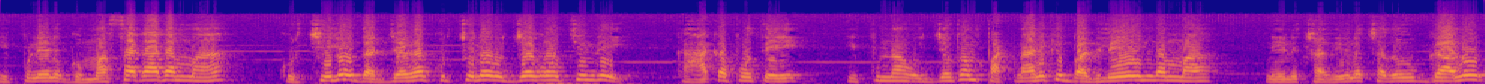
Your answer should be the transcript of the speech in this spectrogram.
ఇప్పుడు నేను గుమ్మస్తా కాదమ్మా. కుర్చీలో దర్జాగా కూర్చునే ఉద్యోగం వచ్చింది. కాకపోతే ఇప్పుడు నా ఉద్యోగం పట్నానికి బదిలీ అయిందమ్మా. నేను చదివిన చదువుకు గాను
